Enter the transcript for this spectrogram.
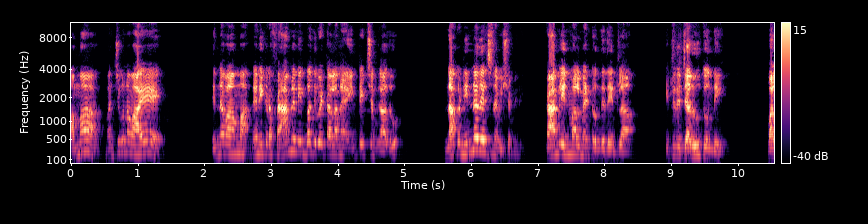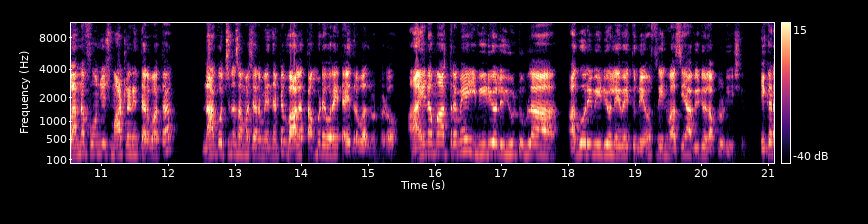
అమ్మా మంచిగున్నావా ఆయే తిన్నవా అమ్మ? నేను ఇక్కడ ఫ్యామిలీని ఇబ్బంది పెట్టాలనే ఇంటెన్షన్ కాదు. నాకు నిన్న తెలిసిన విషయం ఇది. ఫ్యామిలీ ఇన్వాల్వ్మెంట్ ఉంది దీంట్లో. ఇట్లా జరుగుతుంది. వాళ్ళ అన్న ఫోన్ చేసి మాట్లాడిన తర్వాత నాకు వచ్చిన సమాచారం ఏంటంటే వాళ్ళ తమ్ముడు ఎవరైతే హైదరాబాద్లో ఉంటాడో ఆయన మాత్రమే ఈ వీడియోలు యూట్యూబ్ లా అగోరి వీడియోలు ఏవైతున్నాయో శ్రీనివాసి ఆ వీడియోలు అప్లోడ్ చేసేది. ఇక్కడ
